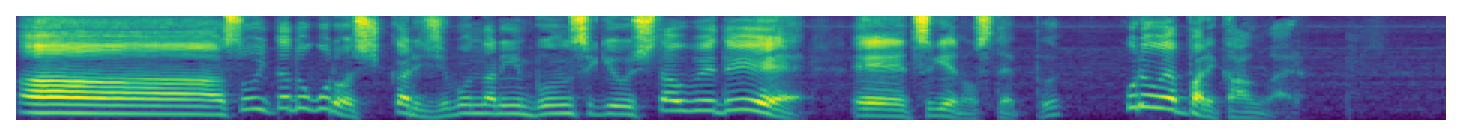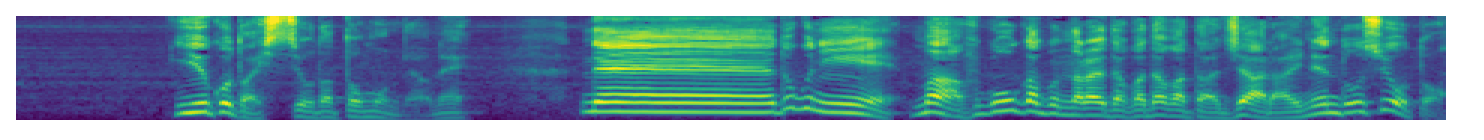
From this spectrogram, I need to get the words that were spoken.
あそういったところをしっかり自分なりに分析をした上で、えー、次へのステップ。これをやっぱり考える。いうことは必要だと思うんだよね。で特にまあ不合格になられた方々はじゃあ来年どうしようと。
